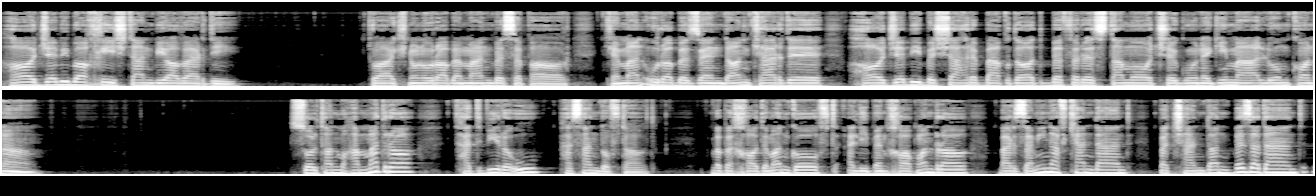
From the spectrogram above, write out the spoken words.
حاجبی با خیشتن بیاوردی. تو اکنون او را به من بسپار که من او را به زندان کرده حاجبی به شهر بغداد بفرستم و چگونگی معلوم کنم. سلطان محمد را تدبیر او پسند افتاد و به خادمان گفت علی بن خاقان را بر زمین افکندند و چندان بزدند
